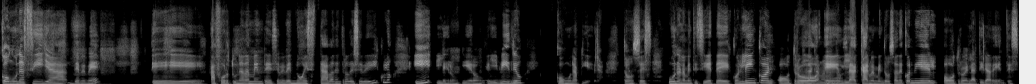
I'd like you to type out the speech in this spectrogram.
Con una silla de bebé eh, afortunadamente ese bebé no estaba dentro de ese vehículo y le rompieron el vidrio con una piedra. Entonces, uno en la 27 con Lincoln, otro en la Carmen Mendoza de Corniel, otro en la Tiradentes.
